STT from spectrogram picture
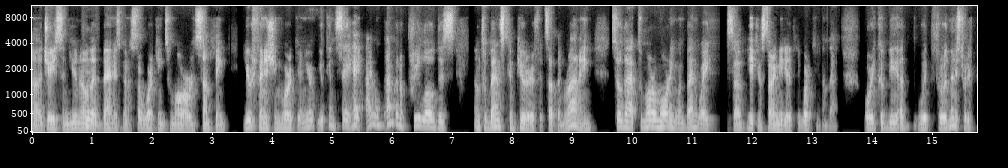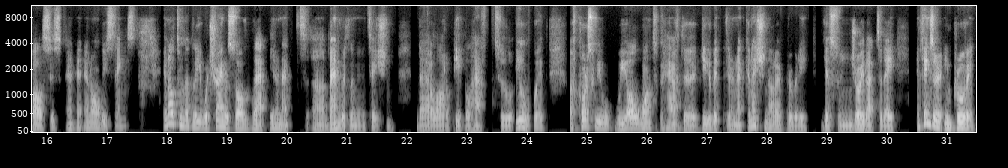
uh, Jason, you know hmm. that Ben is going to start working tomorrow on something. You're finishing work, and you you can say, "Hey, I I'm going to preload this onto Ben's computer if it's up and running, so that tomorrow morning when Ben wakes up, he can start immediately working on that." Or it could be a, with through administrative policies and, and, all these things. And ultimately, we're trying to solve that internet uh, bandwidth limitation that a lot of people have to deal with. Of course, we we all want to have the gigabit internet connection. Not everybody gets to enjoy that today, and things are improving.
